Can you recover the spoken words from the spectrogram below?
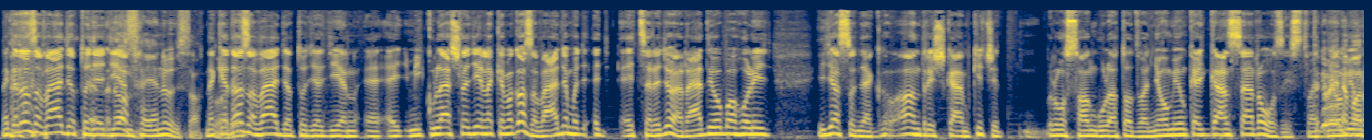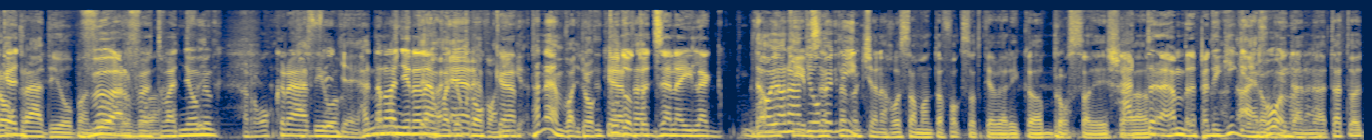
neked az a vágyat, hogy egy ilyen... rossz helyen ülsz akkor. Neked az a vágyat, hogy egy ilyen e- egy Mikulás legyél, nekem meg az a vágyam, hogy egy, egyszer egy olyan rádióban, ahol így, így azt mondják, Andriskám, kicsit rossz hangulatod van, nyomjunk egy Guns N' Roses-t, vagy a nyomjunk egy rádióban dolgozol? vagy nyomjunk rock rádió. Figyelj, hát Mert most annyira te, nem vagyok van rocker. igény- Hát nem vagy rocker. Tudod, tehát- hogy zeneileg De olyan rádió meg nincsen, ahol Samantha Foxot keverik a brosszal és Hát a de pedig igen, Iron volna rá. Tehát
